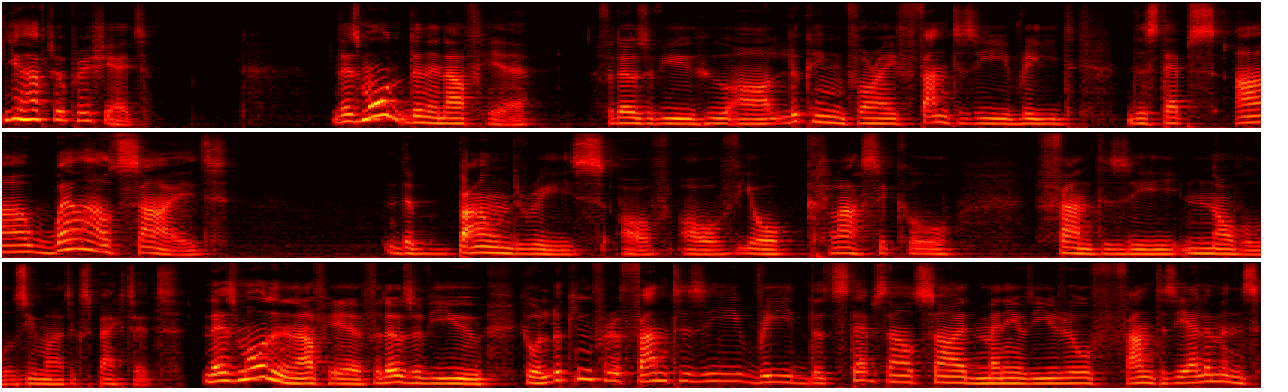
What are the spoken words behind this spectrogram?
you have to appreciate. There's more than enough here for those of you who are looking for a fantasy read. The steps are well outside the boundaries of, of your classical fantasy novel as you might expect it. There's more than enough here for those of you who are looking for a fantasy read that steps outside many of the usual fantasy elements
